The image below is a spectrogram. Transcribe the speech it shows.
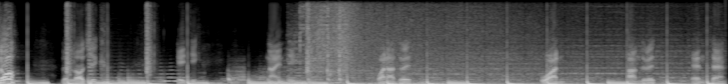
So, the logic? 80 90 100 110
